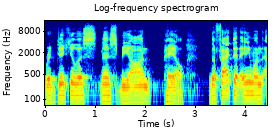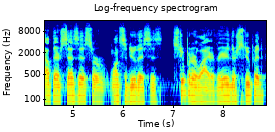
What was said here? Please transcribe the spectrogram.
ridiculousness beyond pale. The fact that anyone out there says this or wants to do this is stupid or liar. They're either stupid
